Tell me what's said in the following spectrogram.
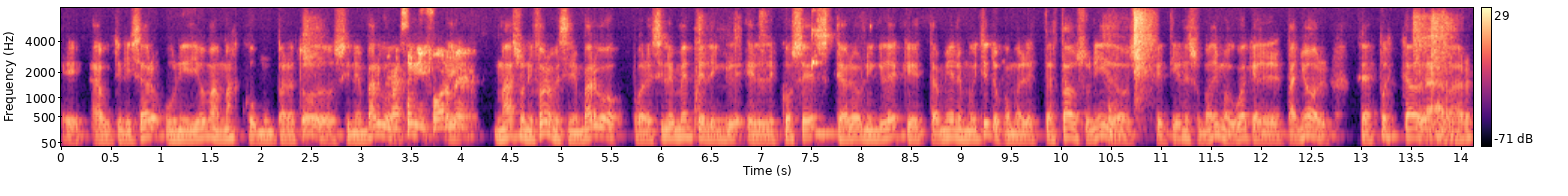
eh, a utilizar un idioma más común para todos. Sin embargo, más uniforme. eh, más uniforme. Sin embargo, posiblemente el, inglés- el escocés te habla un inglés que también es muy distinto, como el de Estados Unidos, que tiene su modismo, igual que el español. O sea, después cada Claro. lugar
